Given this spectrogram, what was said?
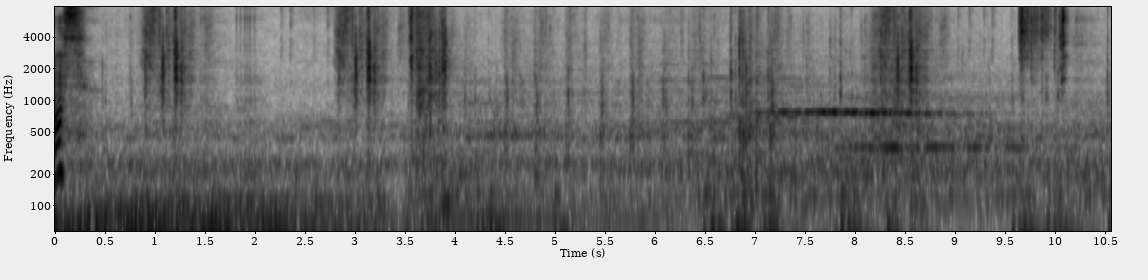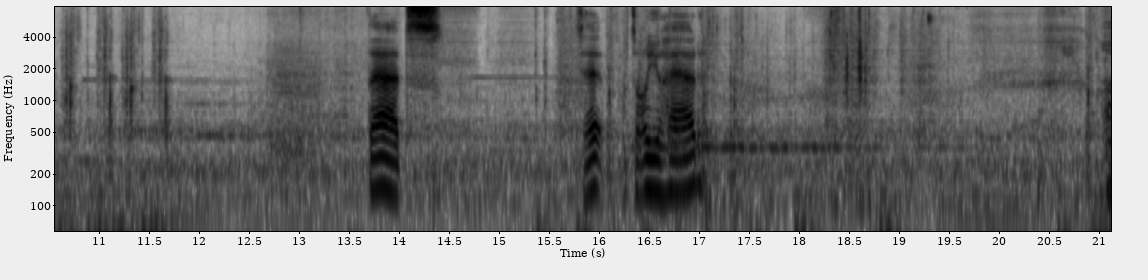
That's... That's it? That's all you had?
